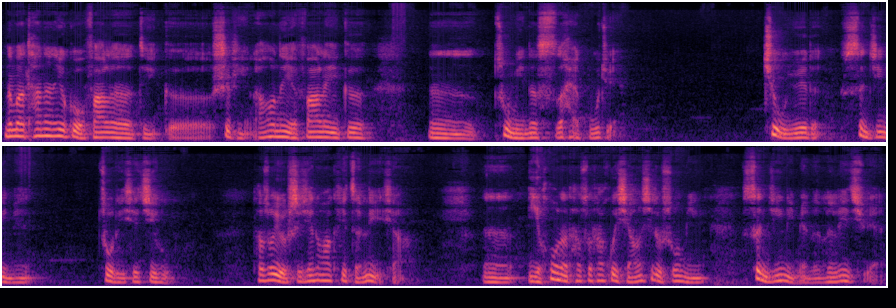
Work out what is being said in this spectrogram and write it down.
那么他呢又给我发了这个视频，然后呢也发了一个，嗯，著名的死海古卷，旧约的圣经里面做了一些记录。他说有时间的话可以整理一下。嗯，以后呢，他说他会详细的说明圣经里面的人类起源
